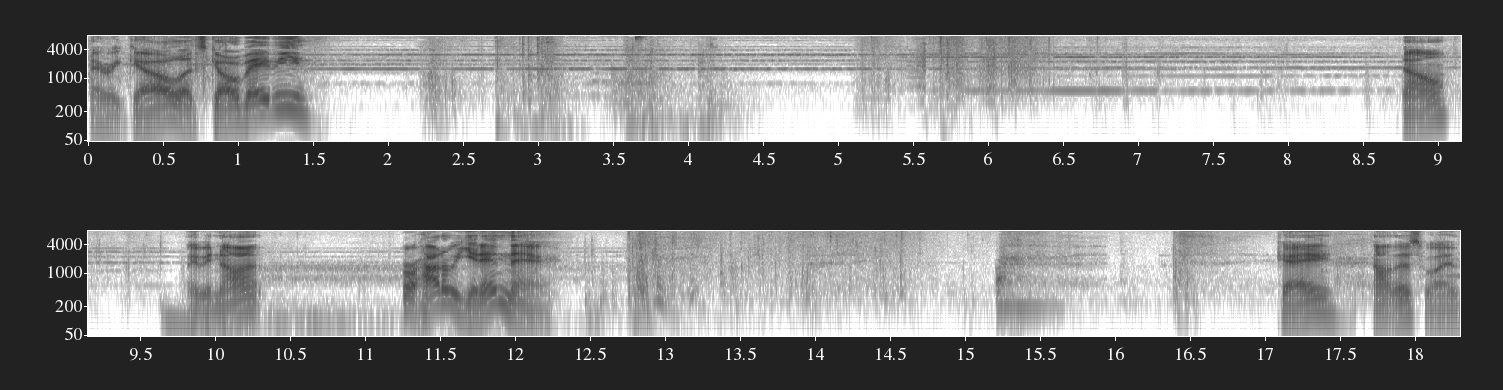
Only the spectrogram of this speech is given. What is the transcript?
There we go. Let's go, baby. Maybe not? Bro, how do we get in there? Okay, not this way.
